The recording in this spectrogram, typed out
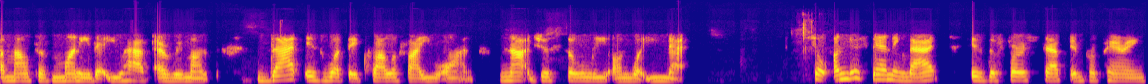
amount of money that you have every month? That is what they qualify you on, not just solely on what you net. So, understanding that is the first step in preparing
